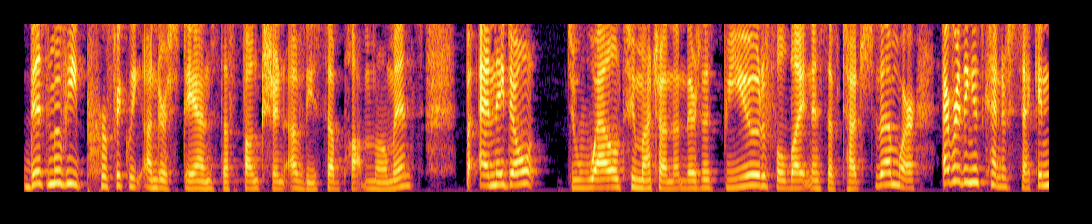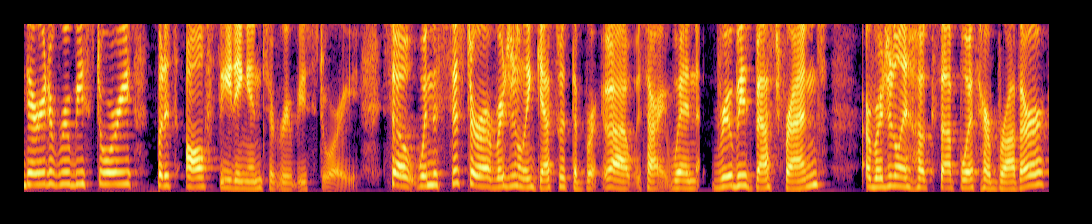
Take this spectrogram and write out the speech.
This movie perfectly understands the function of these subplot moments but and they don't dwell too much on them. There's this beautiful lightness of touch to them where everything is kind of secondary to Ruby's story, but it's all feeding into Ruby's story. So when the sister originally gets with the, uh, sorry, when Ruby's best friend originally hooks up with her brother,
